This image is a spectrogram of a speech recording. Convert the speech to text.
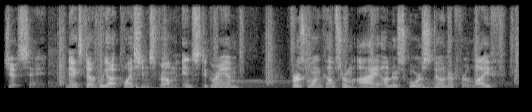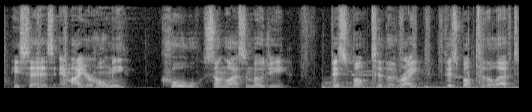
just saying. Next up, we got questions from Instagram. First one comes from I underscore stoner for life. He says, Am I your homie? Cool. Sunglass emoji. Fist bump to the right. Fist bump to the left.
